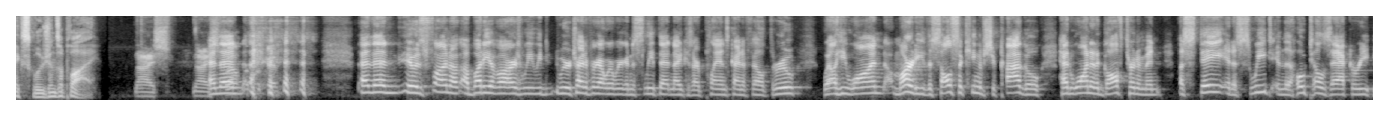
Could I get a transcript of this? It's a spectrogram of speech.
Exclusions apply. Nice. Nice. And then well, okay. and then it was fun. A, a, buddy of ours, we, we we were trying to figure out where we were going to sleep that night because our plans kind of fell through. Well, he won. Marty, the salsa king of Chicago, had won at a golf tournament a stay at a suite in the Hotel Zachary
